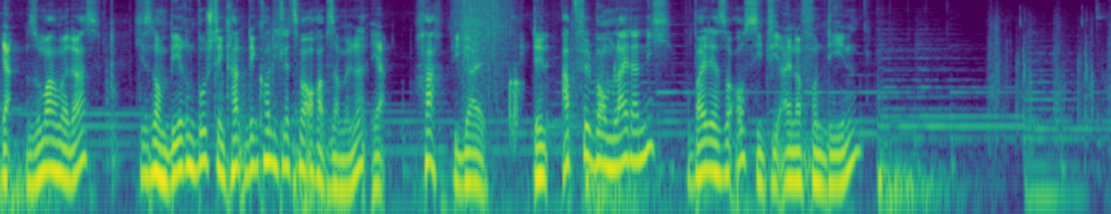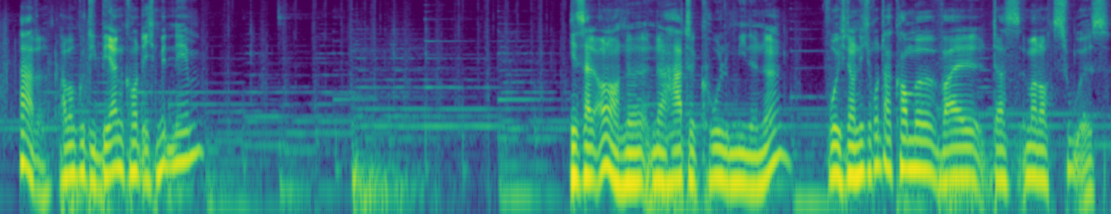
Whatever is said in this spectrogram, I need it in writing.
Ja, so machen wir das. Hier ist noch ein Bärenbusch. Den, kann, den konnte ich letztes Mal auch absammeln, ne? Ja. Ha, wie geil. Den Apfelbaum leider nicht. Wobei der so aussieht wie einer von denen. Schade. Aber gut, die Beeren konnte ich mitnehmen. Hier ist halt auch noch eine, eine harte Kohlemine, ne? Wo ich noch nicht runterkomme, weil das immer noch zu ist.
